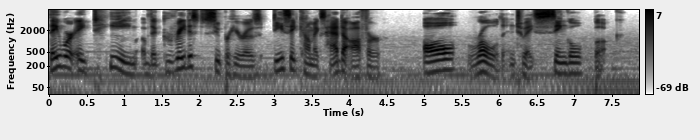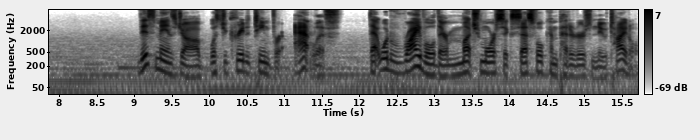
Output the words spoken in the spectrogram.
They were a team of the greatest superheroes DC Comics had to offer, all rolled into a single book. This man's job was to create a team for Atlas that would rival their much more successful competitor's new title.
